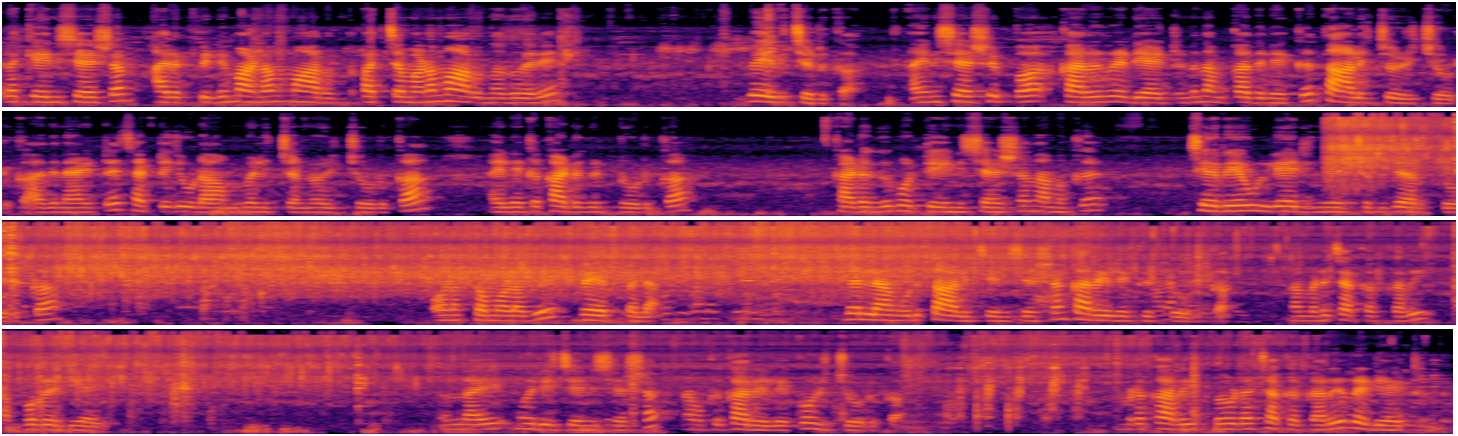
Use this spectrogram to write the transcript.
ഇളക്കിയതിന് ശേഷം അരപ്പിന്റെ മണം മാറു പച്ചമണം മാറുന്നത് വരെ വേവിച്ചെടുക്കുക. അതിന് ശേഷം ഇപ്പോൾ കറി റെഡി ആയിട്ടുണ്ട്. നമുക്ക് അതിലേക്ക് താളിച്ചൊഴിച്ച് കൊടുക്കുക അതിനായിട്ട് ചട്ടി ചൂടാകുമ്പോൾ വെളിച്ചെണ്ണ ഒഴിച്ച് കൊടുക്കുക. അതിലേക്ക് കടുക് ഇട്ട് കൊടുക്കുക. കടുക് പൊട്ടിയതിന് ശേഷം നമുക്ക് ചെറിയ ഉള്ളി അരിഞ്ഞ് വെച്ചത് ചേർത്ത് കൊടുക്കുക. ഉണക്കമുളക് വേപ്പല ഇതെല്ലാം കൂടി താളിച്ചതിന് ശേഷം കറിയിലേക്ക് ഇട്ട് കൊടുക്കുക. നമ്മുടെ ചക്കക്കറി അപ്പോൾ റെഡിയായി നന്നായി മൊരിച്ചതിന് ശേഷം നമുക്ക് കറിയിലേക്ക് ഒഴിച്ചു കൊടുക്കാം. നമ്മുടെ കറി ഇപ്പോൾ ഇവിടെ ചക്കക്കറി റെഡി ആയിട്ടുണ്ട്.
